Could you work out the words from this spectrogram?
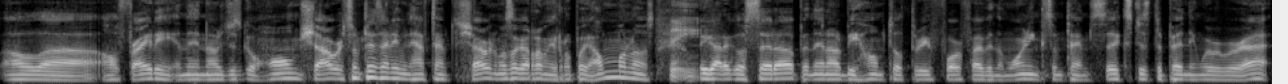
all uh, all Friday, and then I would just go home, shower. Sometimes I didn't even have time to shower. Nomás agarra mi ropa y vámonos. Dang. We gotta go set up, and then I'd be home till three, four, five in the morning. Sometimes six, just depending where we were at.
